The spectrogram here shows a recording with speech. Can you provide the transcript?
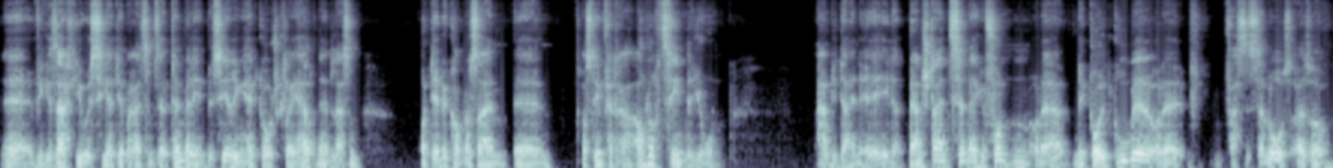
äh, wie gesagt, USC hat ja bereits im September den bisherigen Head Coach Clay Helton entlassen und der bekommt aus seinem äh, aus dem Vertrag auch noch 10 Millionen. Haben die da das Bernsteinzimmer gefunden oder eine Goldgrube oder was ist da los? Also,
